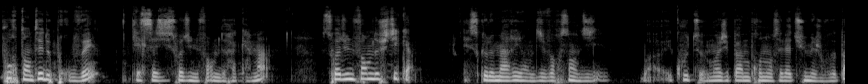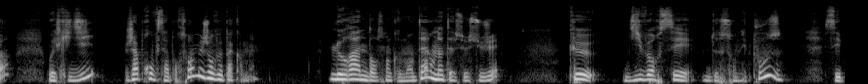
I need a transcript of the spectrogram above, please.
pour tenter de prouver qu'il s'agit soit d'une forme de Hakama, soit d'une forme de Shtika. Est-ce que le mari, en divorçant, dit bah, écoute, moi j'ai pas à me prononcer là-dessus, mais j'en veux pas? Ou est-ce qu'il dit j'approuve ça pour toi, mais j'en veux pas quand même? Le dans son commentaire, note à ce sujet que divorcer de son épouse, c'est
